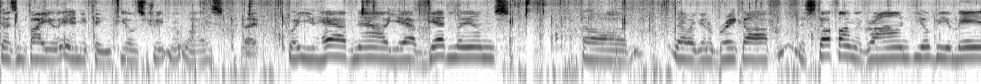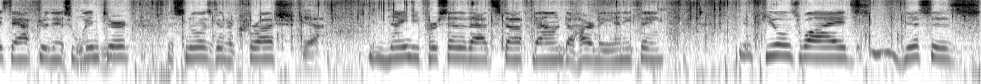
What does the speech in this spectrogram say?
doesn't buy you anything fuels treatment wise. Right. What you have now, you have dead limbs uh, that are going to break off. The stuff on the ground, you'll be amazed after this winter, the snow is going to crush Yeah. 90% of that stuff down to hardly anything. Fuels wise, this is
